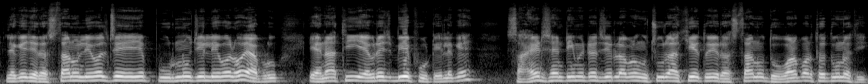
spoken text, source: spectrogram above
એટલે કે જે રસ્તાનું લેવલ છે, એ પૂરનું જે લેવલ હોય આપણું, એનાથી એવરેજ બે ફૂટ, એટલે કે સાહીઠ સેન્ટીમીટર જેટલું આપણે ઊંચું રાખીએ તો એ રસ્તાનું ધોવાણ પણ થતું નથી.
